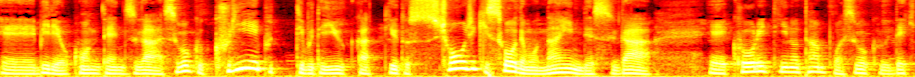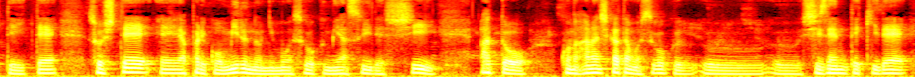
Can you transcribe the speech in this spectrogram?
えー、ビデオコンテンツがすごくクリエイティブで言うかっていうと正直そうでもないんですが、えー、クオリティの担保はすごくできていてそして、えー、やっぱりこう見るのにもすごく見やすいですしあとこの話し方もすごく自然的で、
